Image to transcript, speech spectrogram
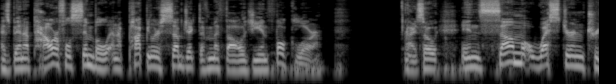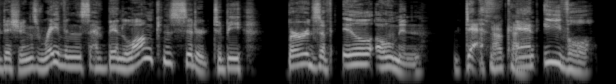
has been a powerful symbol and a popular subject of mythology and folklore. All right, so in some Western traditions, ravens have been long considered to be birds of ill omen, death, Okay. and evil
